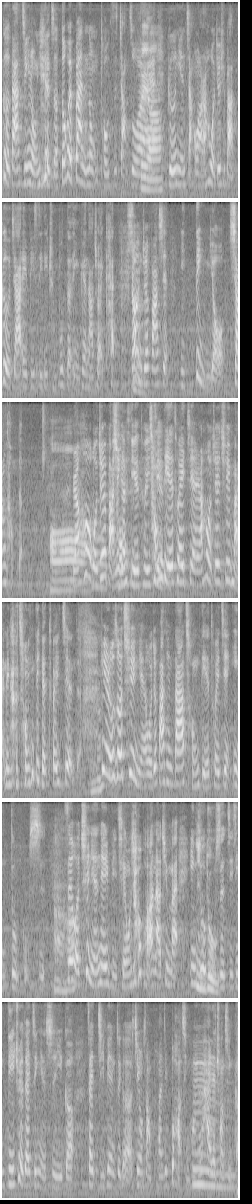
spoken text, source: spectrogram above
各大金融业者都会办那种投资讲座，来隔年展望，然后我就去把各家 A B C D 全部的影片拿出来看，然后你就会发现一定有相同的。哦，然后我就会把那个重叠推荐，重叠推荐，然后我就会去买那个 重叠推荐的。譬如说去年我就发现大家重叠推荐印度股市，所以我去年那一笔钱我就把它拿去买印度股市基金。的确，在今年是一个在即便这个金融上环境不好情况，它还在创新高。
